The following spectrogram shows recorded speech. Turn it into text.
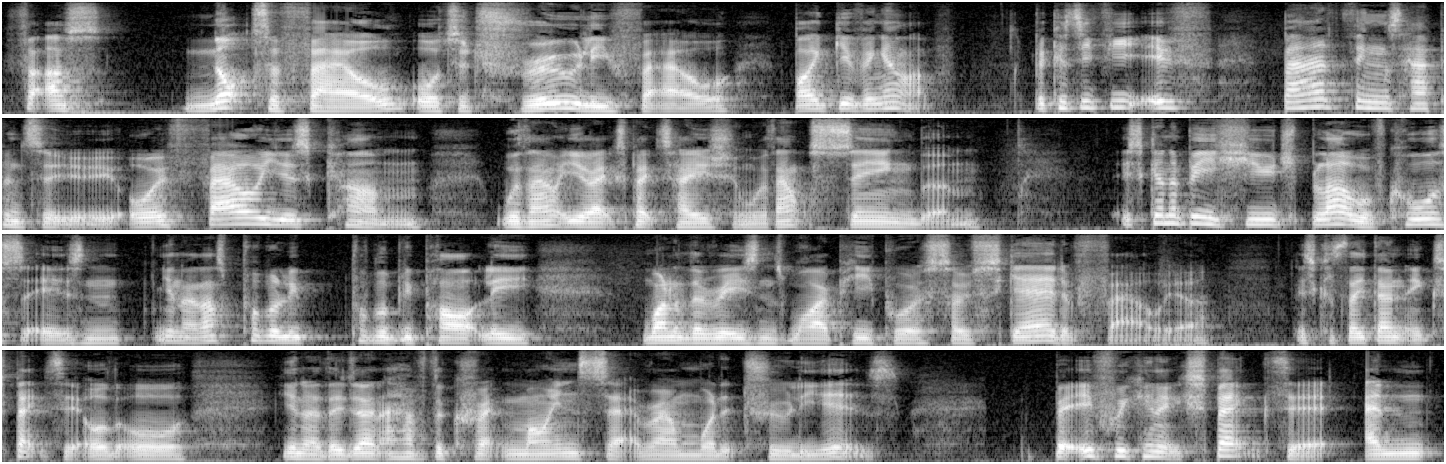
for us not to fail or to truly fail by giving up. Because if you if bad things happen to you or if failures come without your expectation, without seeing them, it's going to be a huge blow. Of course it is, and you know that's probably probably partly one of the reasons why people are so scared of failure is because they don't expect it, or or you know they don't have the correct mindset around what it truly is. But if we can expect it and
